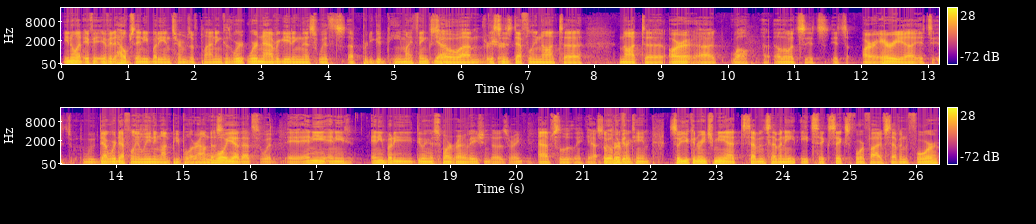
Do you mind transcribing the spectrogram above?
You know what? If it, if it helps anybody in terms of planning, because we're we're navigating this with a pretty good team, I think. so um, this sure. is definitely not uh, not uh, our uh, well, uh, although it's it's it's our area. It's it's we're definitely leaning on people around us. Well, yeah, that's what any any anybody doing a smart renovation does, right? Absolutely. Yeah, So build a good perfect. team. So you can reach me at 778-866-4574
